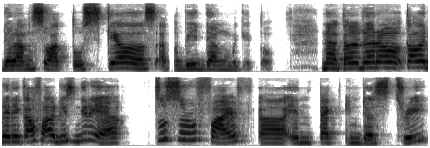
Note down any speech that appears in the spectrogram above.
dalam suatu skills atau bidang begitu. Nah kalau dari kalau dari Kak Faldi sendiri ya to survive uh, in tech industry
